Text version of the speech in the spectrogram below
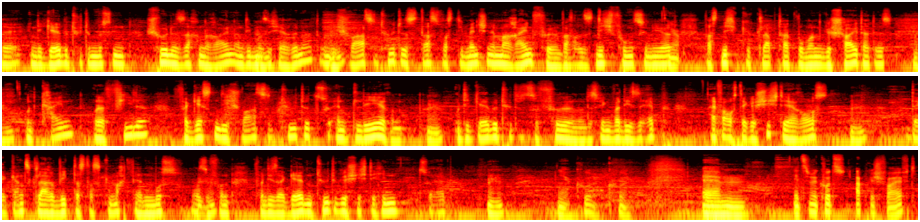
äh, in die gelbe Tüte müssen schöne Sachen rein, an die man mhm. sich erinnert. Und die mhm. schwarze Tüte ist das, was die Menschen immer reinfüllen, was alles nicht funktioniert, ja. was nicht geklappt hat, wo man gescheitert ist. Mhm. Und kein oder viele vergessen die schwarze Tüte zu entleeren mhm. und die gelbe Tüte zu füllen. Und deswegen war diese App einfach aus der Geschichte heraus der ganz klare Weg, dass das gemacht werden muss. Also mhm. von, von dieser gelben Tüte-Geschichte hin zur App. Mhm. Ja, cool, cool. Ähm, jetzt sind wir kurz abgeschweift.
